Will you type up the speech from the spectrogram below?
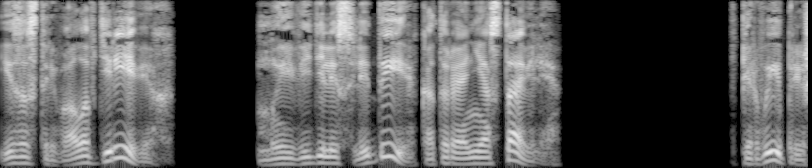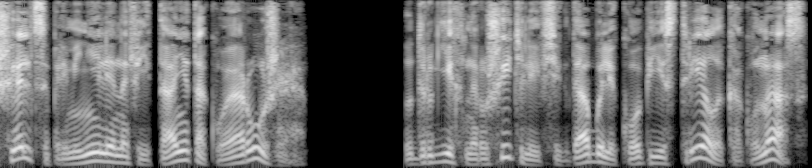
и застревало в деревьях. Мы видели следы, которые они оставили. Впервые пришельцы применили на фейтане такое оружие. У других нарушителей всегда были копии стрелы, как у нас,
